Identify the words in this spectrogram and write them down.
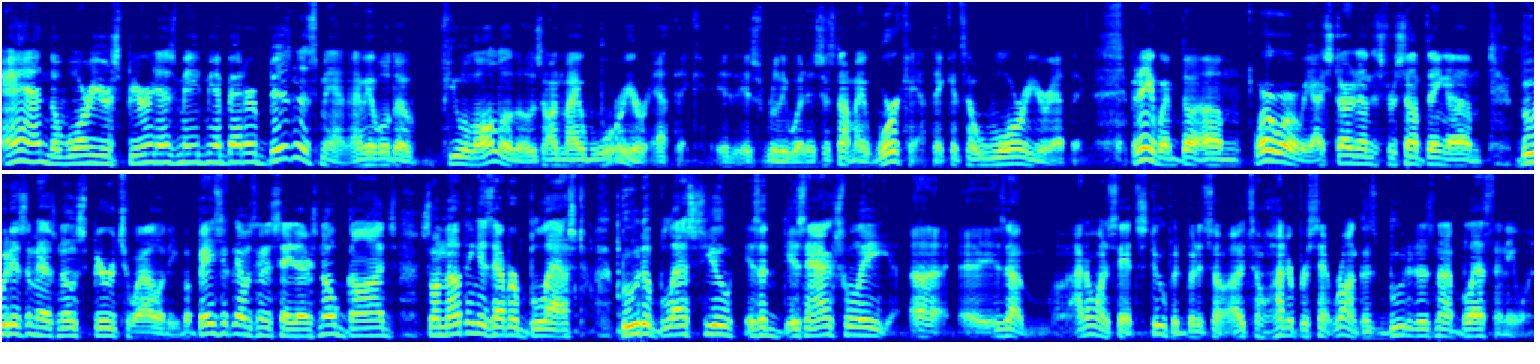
And the warrior spirit has made me a better businessman. I'm able to fuel all of those on my warrior ethic, is, really what it is. It's not my work ethic, it's a warrior ethic. But anyway, um, where were we? I started on this for something. Um, Buddhism has no spirituality. But basically, I was going to say there's no gods, so nothing is ever blessed. Buddha bless you is, a, is actually uh, is a I don't want to say it's stupid, but it's a, it's 100% wrong because Buddha does not bless anyone.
